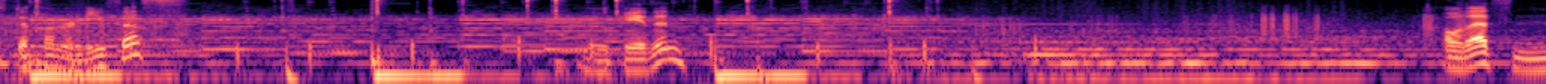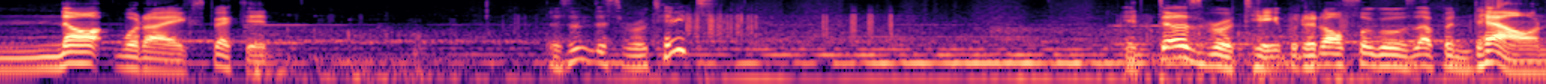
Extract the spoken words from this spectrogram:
Step underneath us? Okay then. Oh, that's not what I expected. Doesn't this rotate? It does rotate, but it also goes up and down.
